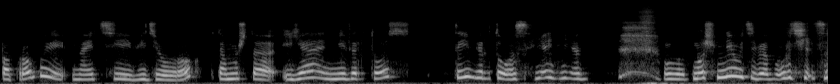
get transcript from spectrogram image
попробуй найти видеоурок, потому что я не виртуоз, ты виртуоз, я нет. Вот, может, мне у тебя поучиться?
